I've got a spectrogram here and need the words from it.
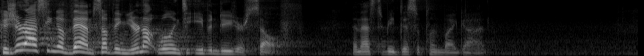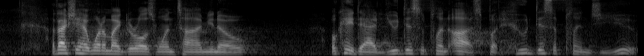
Because you're asking of them something you're not willing to even do yourself and that's to be disciplined by God. I've actually had one of my girls one time, you know, okay, dad, you discipline us, but who disciplines you?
